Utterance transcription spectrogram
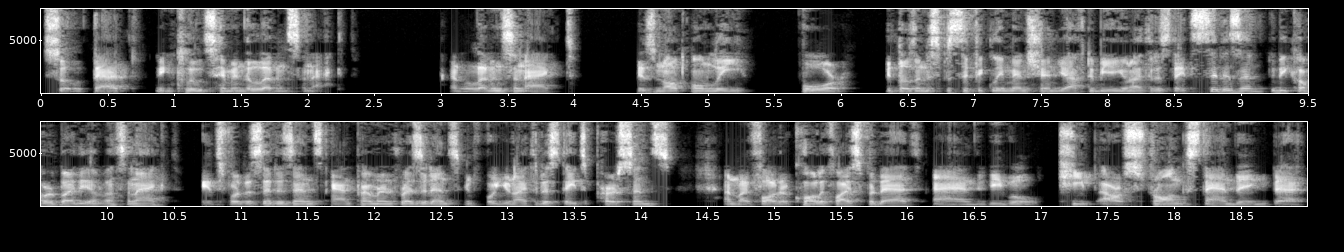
So that includes him in the Levinson Act. And the Levinson Act is not only for, it doesn't specifically mention you have to be a United States citizen to be covered by the Levinson Act. It's for the citizens and permanent residents and for United States persons. And my father qualifies for that. And we will keep our strong standing that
